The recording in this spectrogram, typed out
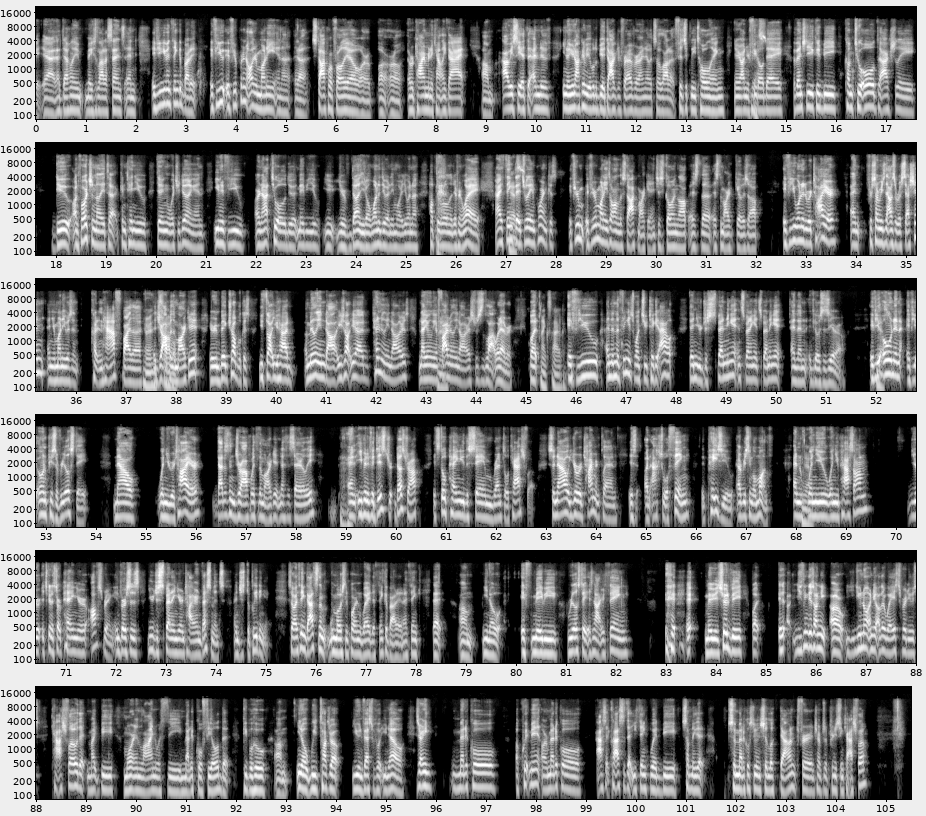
Right. Yeah, that definitely makes a lot of sense. And if you even think about it, if you if you're putting all your money in a, in a stock portfolio or, or, or a retirement account like that, um, obviously at the end of you know you're not going to be able to be a doctor forever. I know it's a lot of physically tolling. You know, you're on your feet yes. all day. Eventually, you could become too old to actually do. Unfortunately, to continue doing what you're doing. And even if you are not too old to do it, maybe you, you you're done. You don't want to do it anymore. You want to help the world in a different way. And I think yes. that's really important because if your if your money's all in the stock market and just going up as the as the market goes up, if you wanted to retire and for some reason that was a recession and your money wasn't cut in half by the, the drop trouble. in the market, you're in big trouble because you thought you had a million dollars, you thought you had ten million dollars, now you only have five million dollars, which is a lot, whatever. But exactly if you and then the thing is once you take it out, then you're just spending it and spending it, spending it, and then it goes to zero. If you yes. own an if you own a piece of real estate, now when you retire, that doesn't drop with the market necessarily. Mm-hmm. And even if it does, does drop, it's still paying you the same rental cash flow. So now your retirement plan is an actual thing that pays you every single month. And yeah. when you when you pass on, you're it's going to start paying your offspring and versus you just spending your entire investments and just depleting it. So I think that's the, the most important way to think about it. And I think that um, you know, if maybe real estate is not your thing, it, maybe it should be, but you think there's any, uh, you know, any other ways to produce cash flow that might be more in line with the medical field that people who, um, you know, we talked about you invest with what you know. Is there any medical equipment or medical asset classes that you think would be something that some medical students should look down for in terms of producing cash flow?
